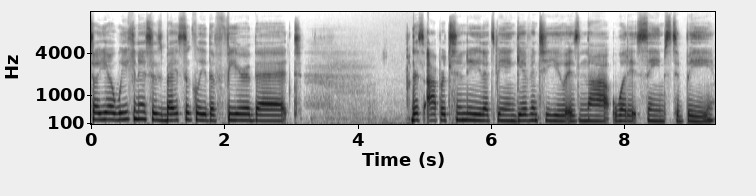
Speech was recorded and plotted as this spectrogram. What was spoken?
So, your weakness is basically the fear that this opportunity that's being given to you is not what it seems to be.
